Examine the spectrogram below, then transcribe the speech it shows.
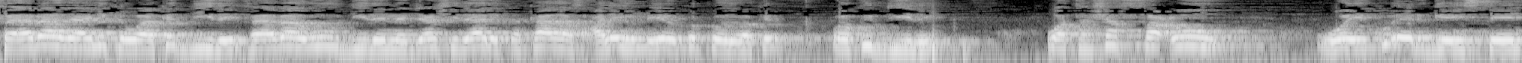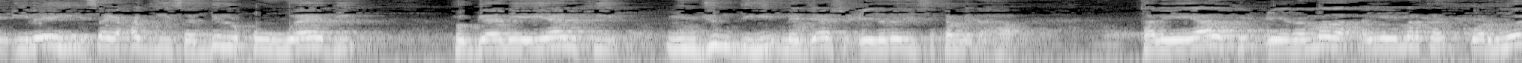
Fa abaa daalika waa ka diiday fa abaa wuu diiday najaashi daalika kaagaas calayhim iyaga korkooda waa ku diiday. Wa tashafacuu way ku ergeysteen ilayhi isaga xaggiisa bilquwaadi hogaamiyeyaalkii min jundihi najaashi ciidamadiisa ka mid ahaa. Taliyayaalkii ciidamada ayay marka war noo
